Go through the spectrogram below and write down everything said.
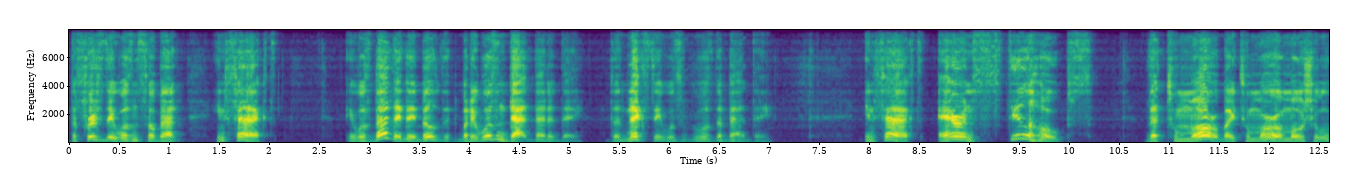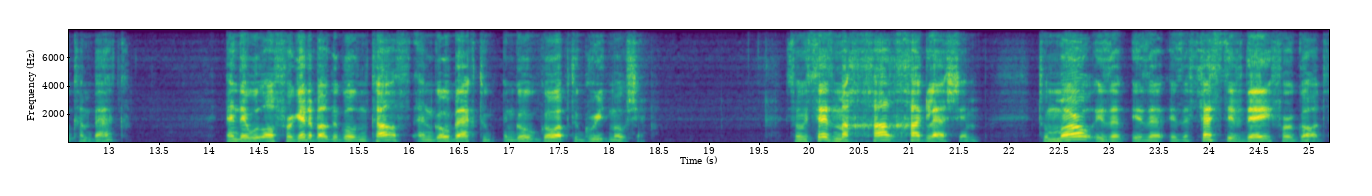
The first day wasn't so bad. In fact, it was bad that they built it, but it wasn't that bad a day. The next day was, was the bad day. In fact, Aaron still hopes that tomorrow, by tomorrow, Moshe will come back, and they will all forget about the golden calf and go back to and go, go up to greet Moshe. So he says, Machar Chag Hashem. Tomorrow is a is a is a festive day for God.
